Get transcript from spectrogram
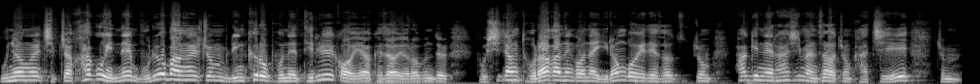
운영을 직접 하고 있는 무료방을 좀 링크로 보내드릴 거예요. 그래서 여러분들 뭐 시장 돌아가는 거나 이런 거에 대해서 좀 확인을 하시면서 좀 같이 좀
